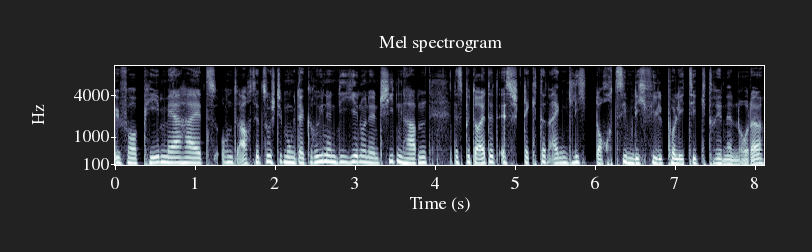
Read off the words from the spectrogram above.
ÖVP-Mehrheit und auch der Zustimmung der Grünen, die hier nun entschieden haben. Das bedeutet, es steckt dann eigentlich doch ziemlich viel Politik drinnen, oder?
